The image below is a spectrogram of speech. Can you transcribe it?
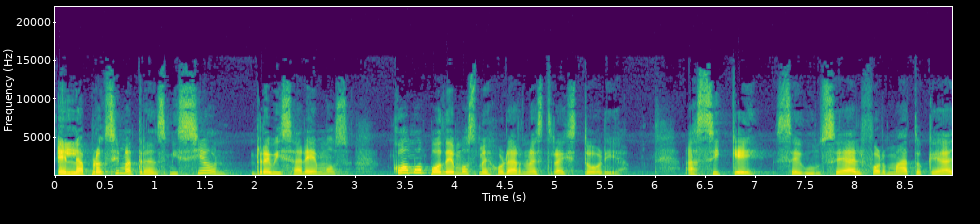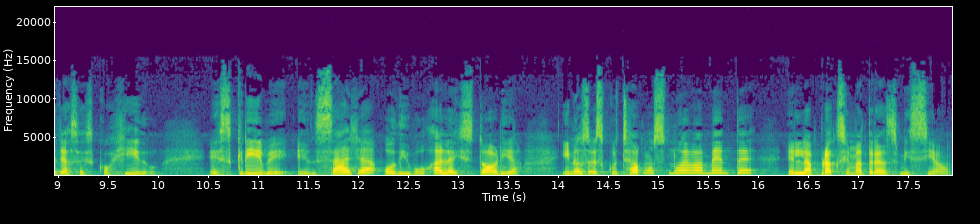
En la próxima transmisión revisaremos cómo podemos mejorar nuestra historia. Así que, según sea el formato que hayas escogido, escribe, ensaya o dibuja la historia y nos escuchamos nuevamente en la próxima transmisión.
